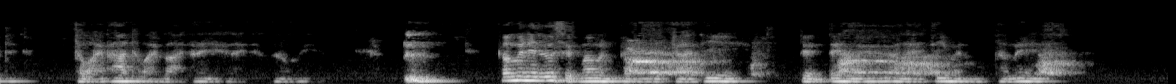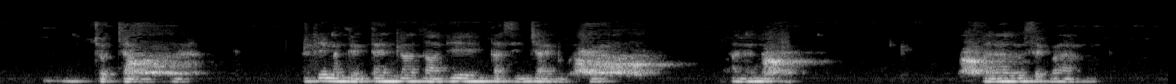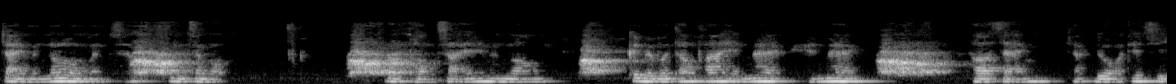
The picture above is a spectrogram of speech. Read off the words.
ถวายผ้าถวายบาตรให้อะไรเราก็ไม่ได้รู้สึกว่ามันเป็นเหตุการณ์ที่ตื่นเต้นหรืออะไรที่มันทำให้จดจำนะที่มันตื่นเต้นก็ตอนที่ตัดสินใจบวชอันนั้น อันนั้นรู้สึกว่าใจมันโล่งมันมันสงบ มันผ่องใสมันมองขึ้นไปบนท้องฟ้าเห็นแม่เห็นแม่ทอแสงจากดวงอาทิตย์สี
